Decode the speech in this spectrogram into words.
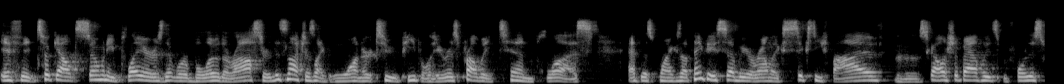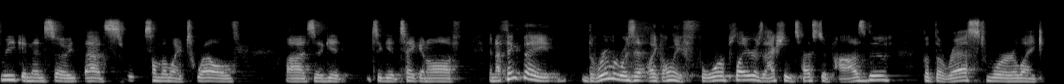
if it took out so many players that were below the roster, it's not just like one or two people here. It's probably ten plus at this point because I think they said we were around like 65 mm-hmm. scholarship athletes before this week, and then so that's something like 12 uh, to get to get taken off. And I think they the rumor was that like only four players actually tested positive, but the rest were like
